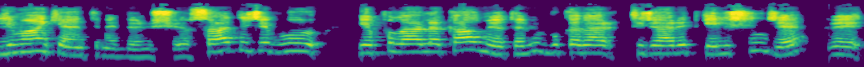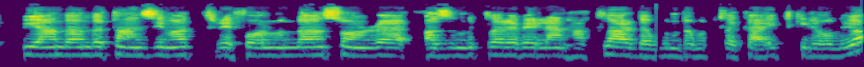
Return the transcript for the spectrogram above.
liman kentine dönüşüyor. Sadece bu yapılarla kalmıyor tabii. Bu kadar ticaret gelişince ve bir yandan da tanzimat reformundan sonra azınlıklara verilen haklar da bunda mutlaka etkili oluyor.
